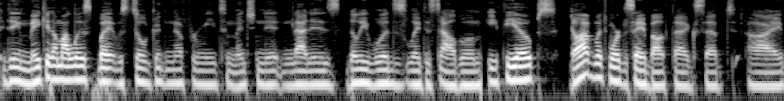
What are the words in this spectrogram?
It didn't make it on my list, but it was still good enough for me to mention it, and that is Billy Woods' latest album, Aethiopes. Don't have much more to say about that except I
